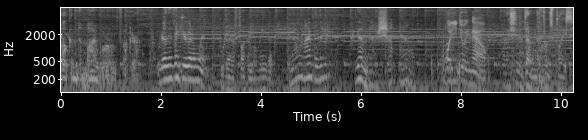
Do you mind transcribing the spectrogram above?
Welcome to my world, fucker. You really think you're gonna win? You better fucking believe it. You know what I believe? You haven't got a shot now. What are you doing now? What I should have done in the first place.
